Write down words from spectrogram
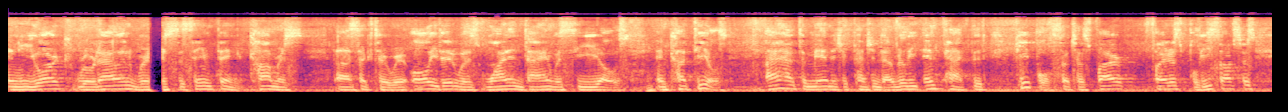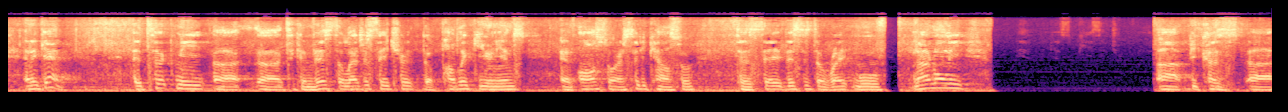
in New York, Rhode Island, where it's the same thing, Commerce uh, Secretary, where all he did was wine and dine with CEOs and cut deals. I had to manage a pension that really impacted people, such as firefighters, police officers. And again, it took me uh, uh, to convince the legislature, the public unions, and also our city council to say this is the right move. Not only uh, because uh,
